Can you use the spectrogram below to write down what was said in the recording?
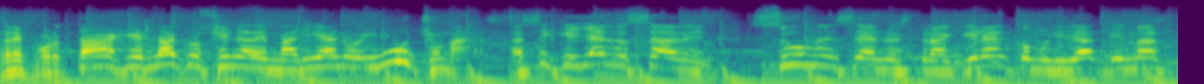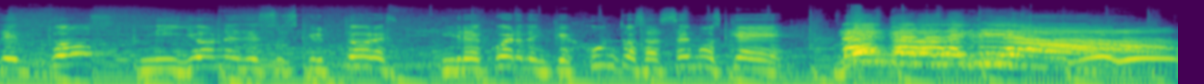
reportajes, la cocina de Mariano y mucho más. Así que ya lo saben, súmense a nuestra gran comunidad de más de 2 millones de suscriptores y recuerden que juntos hacemos que... ¡Venga la alegría!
